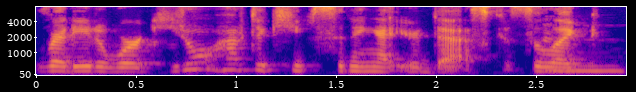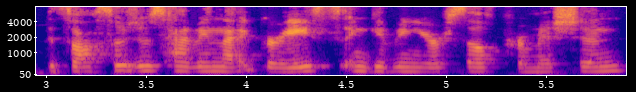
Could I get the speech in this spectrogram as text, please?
ready to work, you don't have to keep sitting at your desk. So, like, mm-hmm. it's also just having that grace and giving yourself permission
